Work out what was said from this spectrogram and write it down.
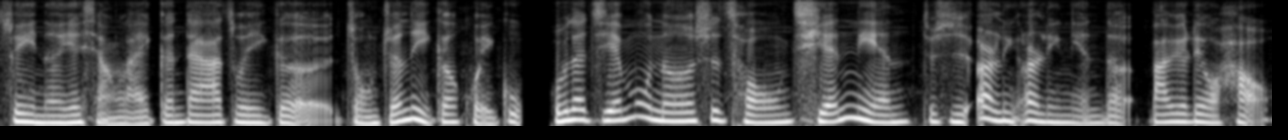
所以呢，也想来跟大家做一个总整理跟回顾。我们的节目呢，是从前年，就是二零二零年的八月六号。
